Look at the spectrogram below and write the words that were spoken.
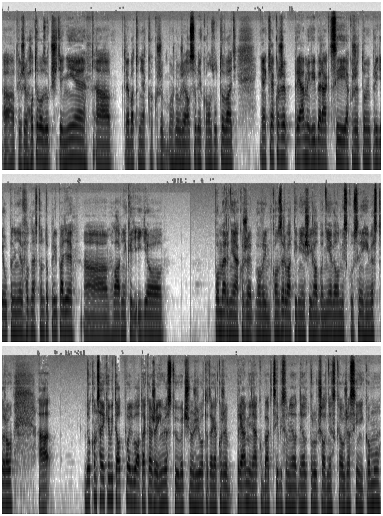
A, takže hotovosť určite nie a treba to nejako akože možno už aj osobne konzultovať. Nejaký akože priamy výber akcií, akože to mi príde úplne nevhodné v tomto prípade, a hlavne keď ide o pomerne akože hovorím konzervatívnejších alebo nie veľmi skúsených investorov. A dokonca aj keby tá odpoveď bola taká, že investujú väčšinu života, tak akože priamy nákup akcií by som neodporúčal dneska už asi nikomu.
